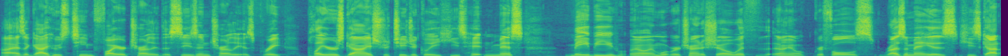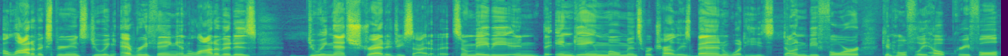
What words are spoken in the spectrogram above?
Uh, as a guy whose team fired Charlie this season, Charlie is great players guy. Strategically, he's hit and miss maybe uh, and what we're trying to show with uh, you know Grifol's resume is he's got a lot of experience doing everything and a lot of it is doing that strategy side of it so maybe in the in-game moments where charlie's been what he's done before can hopefully help Grifol.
